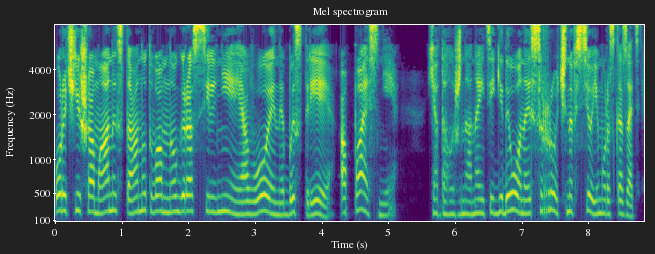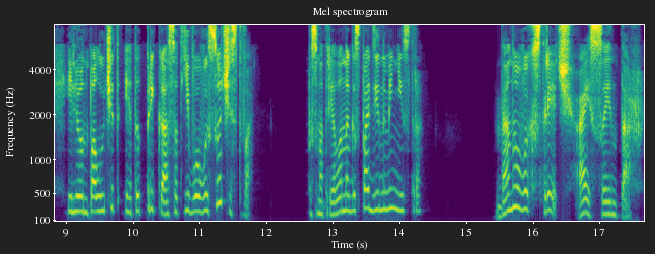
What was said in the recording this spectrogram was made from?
Орочьи шаманы станут во много раз сильнее, а воины быстрее, опаснее. Я должна найти Гидеона и срочно все ему рассказать, или он получит этот приказ от его высочества. Посмотрела на господина министра. «До новых встреч, Айса Интар!»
